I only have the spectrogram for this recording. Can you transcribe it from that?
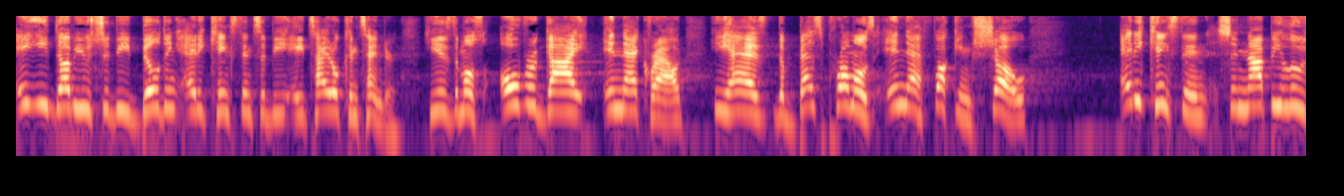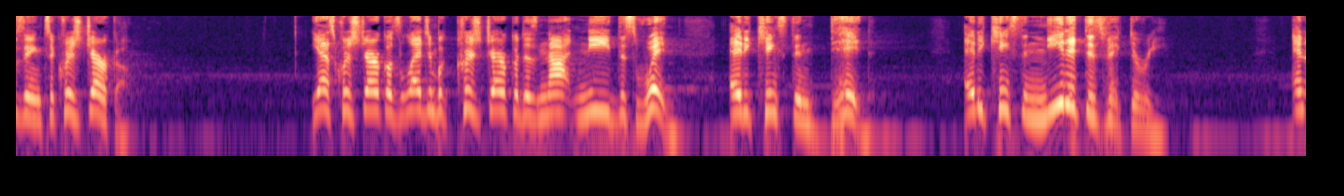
AEW should be building Eddie Kingston to be a title contender. He is the most over guy in that crowd. He has the best promos in that fucking show. Eddie Kingston should not be losing to Chris Jericho. Yes, Chris Jericho's a legend, but Chris Jericho does not need this win. Eddie Kingston did. Eddie Kingston needed this victory. And,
